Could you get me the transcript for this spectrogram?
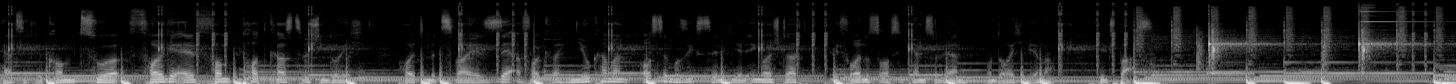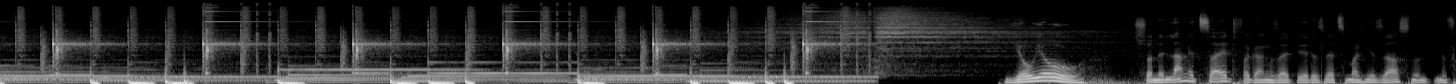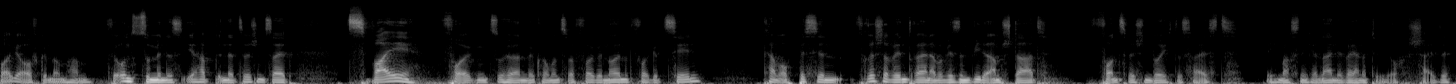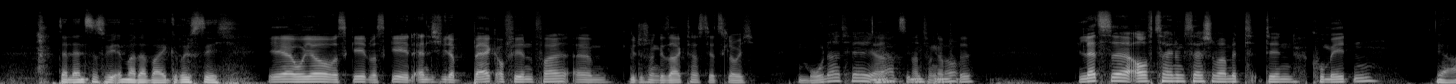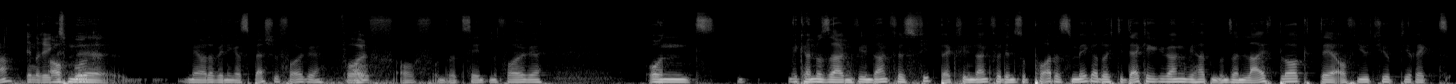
Herzlich willkommen zur Folge 11 vom Podcast Zwischendurch. Heute mit zwei sehr erfolgreichen Newcomern aus der Musikszene hier in Ingolstadt. Wir freuen uns darauf, sie kennenzulernen und euch wie immer viel Spaß. Yo, yo, schon eine lange Zeit vergangen, seit wir das letzte Mal hier saßen und eine Folge aufgenommen haben. Für uns zumindest. Ihr habt in der Zwischenzeit zwei Folgen zu hören bekommen, und zwar Folge 9 und Folge 10. Kam auch ein bisschen frischer Wind rein, aber wir sind wieder am Start von zwischendurch. Das heißt, ich mache es nicht alleine, wäre ja natürlich auch scheiße. Der Lenz ist wie immer dabei. Grüß dich. Yeah, oh yo, was geht, was geht? Endlich wieder back auf jeden Fall. Ähm, wie du schon gesagt hast, jetzt glaube ich einen Monat her, ja, Ja, Anfang genau. April. Die letzte Aufzeichnungssession war mit den Kometen Ja, in auch Regensburg. eine mehr oder weniger Special-Folge auf, auf unserer zehnten Folge. Und wir können nur sagen, vielen Dank fürs Feedback, vielen Dank für den Support. Es ist mega durch die Decke gegangen. Wir hatten unseren Live-Blog, der auf YouTube direkt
